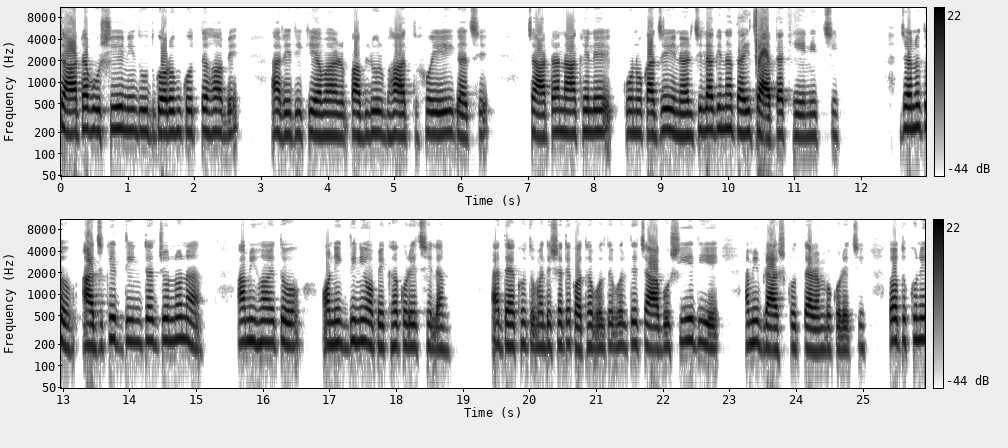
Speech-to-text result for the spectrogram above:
চাটা বসিয়ে নিই দুধ গরম করতে হবে। আর এদিকে আমার পাবলুর ভাত হয়েই গেছে। চাটা না খেলে কোনো কাজে এনার্জি লাগে না, তাই চাটা খেয়ে নিচ্ছি। জানো তো, আজকের দিনটার জন্য না, আমি হয়তো অনেক দিনই অপেক্ষা করেছিলাম। আর দেখো তোমাদের সাথে কথা বলতে বলতে চা বসিয়ে দিয়ে আমি ব্রাশ করতে আরম্ভ করেছি। ততক্ষণে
